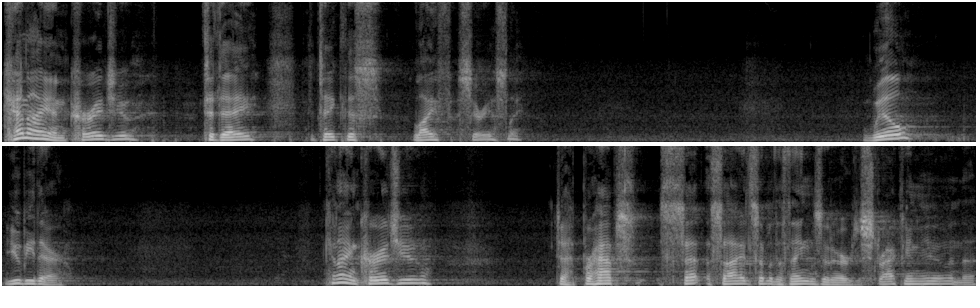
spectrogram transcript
Can I encourage you today to take this life seriously? Will you be there? Can I encourage you to perhaps set aside some of the things that are distracting you and the,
